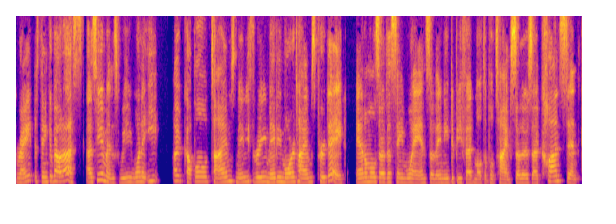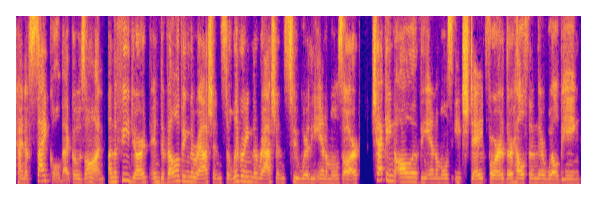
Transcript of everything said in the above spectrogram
right? Think about us as humans. We want to eat a couple times, maybe three, maybe more times per day. Animals are the same way. And so they need to be fed multiple times. So there's a constant kind of cycle that goes on on the feed yard in developing the rations, delivering the rations to where the animals are, checking all of the animals each day for their health and their well being.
